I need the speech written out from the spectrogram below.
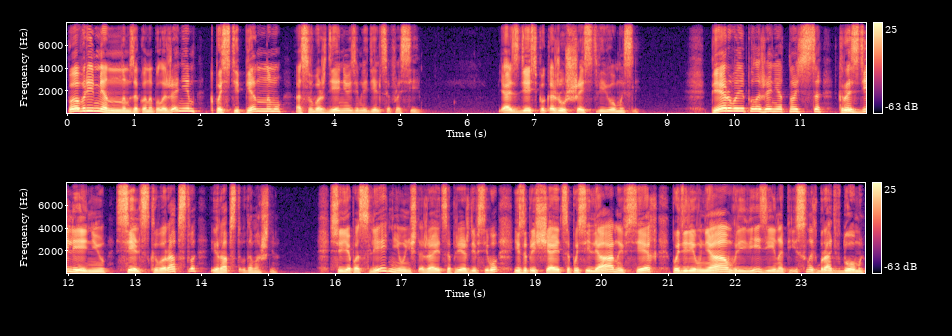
по временным законоположениям к постепенному освобождению земледельцев России. Я здесь покажу шествие его мыслей. Первое положение относится к разделению сельского рабства и рабства домашнего. Сие последнее уничтожается прежде всего и запрещается поселян и всех по деревням в ревизии написанных брать в домы.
